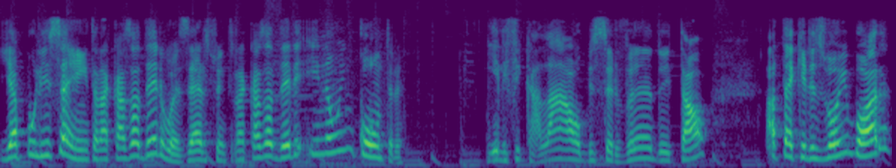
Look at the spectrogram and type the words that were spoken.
E a polícia entra na casa dele, o exército entra na casa dele e não encontra. E ele fica lá observando e tal, até que eles vão embora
